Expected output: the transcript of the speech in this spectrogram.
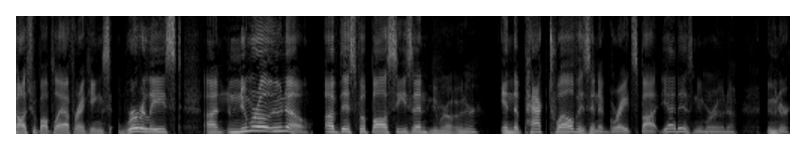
college football playoff rankings were released. Uh, numero uno of this football season Numero uner. in the Pac-12 is in a great spot. Yeah, it is numero uno. Uner.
